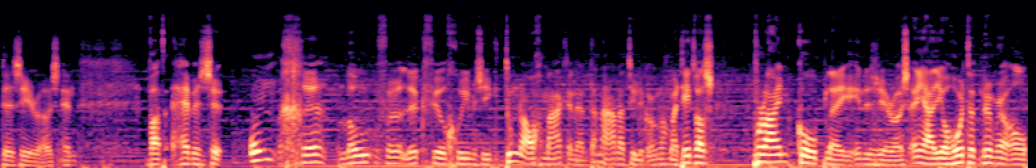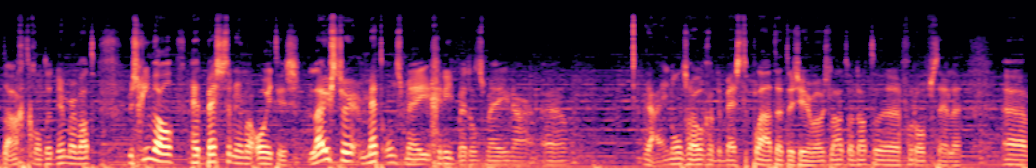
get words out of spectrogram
de Zero's. En wat hebben ze ongelooflijk veel goede muziek toen al gemaakt en daarna natuurlijk ook nog. Maar dit was prime Coldplay in de Zero's. En ja, je hoort het nummer al op de achtergrond. Het nummer wat misschien wel het beste nummer ooit is. Luister met ons mee, geniet met ons mee naar... eh, ja, in onze ogen de beste plaat uit de Zero's. Laten we dat eh, voorop stellen. Ehm,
